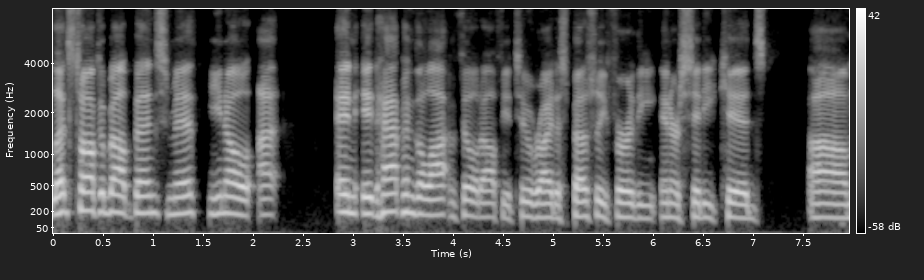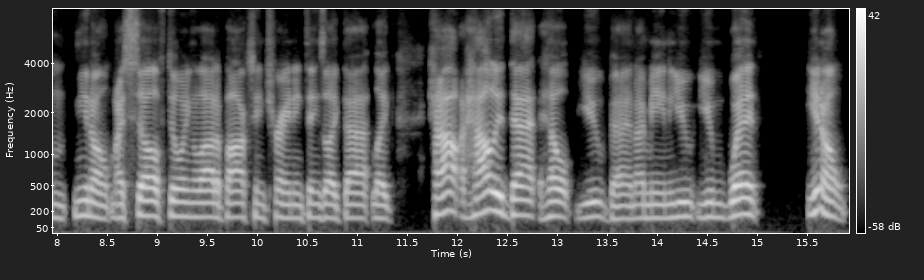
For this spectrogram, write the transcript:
Let's talk about Ben Smith. You know, I, and it happened a lot in Philadelphia too, right? Especially for the inner city kids. Um, you know, myself doing a lot of boxing training, things like that. Like, how how did that help you, Ben? I mean, you you went, you know,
